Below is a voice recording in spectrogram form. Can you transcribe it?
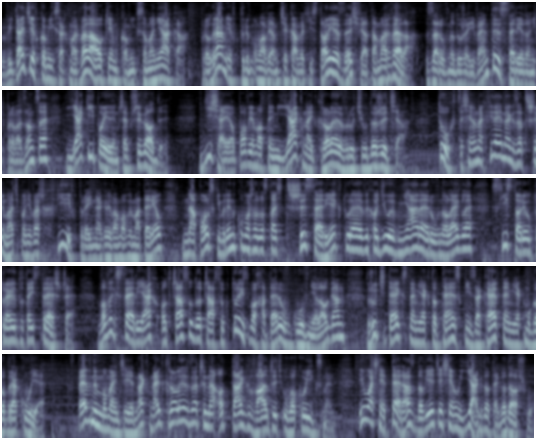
Witajcie w komiksach Marvela okiem komiksomaniaka, programie, w którym omawiam ciekawe historie ze świata Marvela, zarówno duże eventy, serie do nich prowadzące, jak i pojedyncze przygody. Dzisiaj opowiem o tym, jak Nightcrawler wrócił do życia. Tu chcę się na chwilę jednak zatrzymać, ponieważ w chwili, w której nagrywam owy materiał, na polskim rynku można dostać trzy serie, które wychodziły w miarę równolegle z historią, którą tutaj streszczę. W owych seriach od czasu do czasu któryś z bohaterów, głównie Logan, rzuci tekstem jak to tęskni za Kertem, jak mu go brakuje. W pewnym momencie jednak Nightcrawler zaczyna od tak walczyć u boku X-Men. I właśnie teraz dowiecie się jak do tego doszło.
